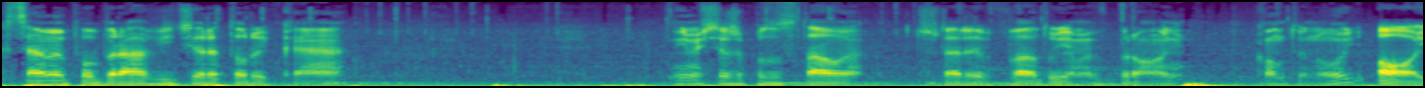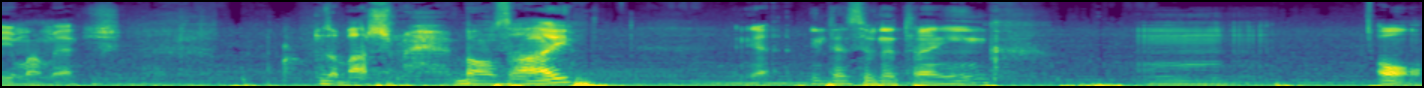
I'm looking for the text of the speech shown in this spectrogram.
Chcemy poprawić retorykę. I myślę, że pozostałe cztery ładujemy w broń. Kontynuuj. O, i mamy jakiś... Zobaczmy. Bonsai. Nie. Intensywny trening. Mm. O.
